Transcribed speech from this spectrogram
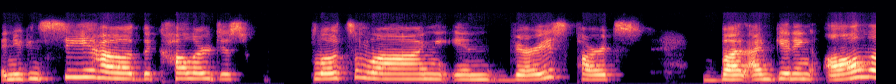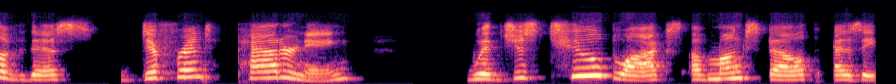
And you can see how the color just floats along in various parts, but I'm getting all of this different patterning with just two blocks of monk's belt as a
